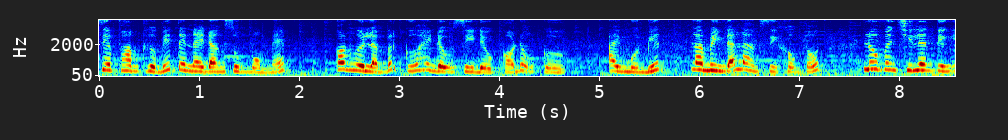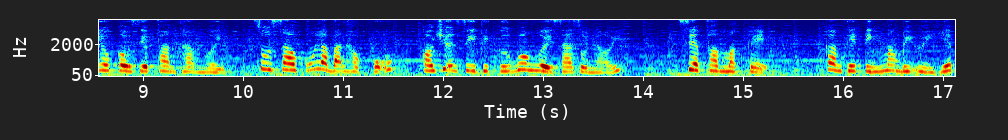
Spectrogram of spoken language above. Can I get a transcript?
Diệp Phàm thừa biết tên này đang dùng mồm mép. Con người làm bất cứ hành động gì đều có động cơ. Anh muốn biết là mình đã làm gì không tốt. Lưu Vân Trí lên tiếng yêu cầu Diệp Phàm thả người. Dù sao cũng là bạn học cũ, có chuyện gì thì cứ buông người ra rồi nói. Diệp Phàm mặc kệ, cảm thấy tính mang bị ủy hiếp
